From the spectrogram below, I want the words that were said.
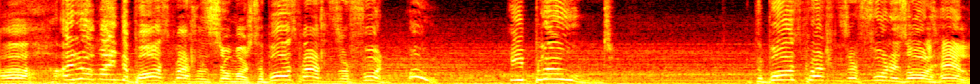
Oh, I don't mind the boss battles so much. The boss battles are fun. Oh, he bloomed. The boss battles are fun as all hell.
